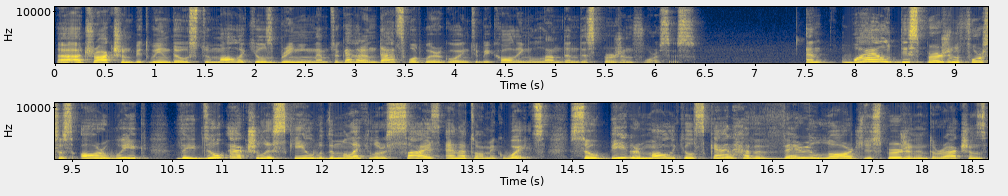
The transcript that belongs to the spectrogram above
uh, attraction between those two molecules, bringing them together, and that's what we're going to be calling London dispersion forces. And while dispersion forces are weak, they do actually scale with the molecular size and atomic weights. So bigger molecules can have a very large dispersion interactions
